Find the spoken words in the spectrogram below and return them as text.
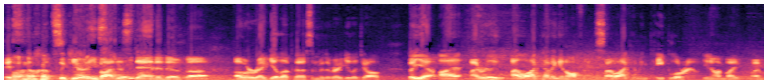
It's not security by the standard of uh, of a regular person with a regular job. But yeah, I, I really I like having an office. I like having people around. You know, my, my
